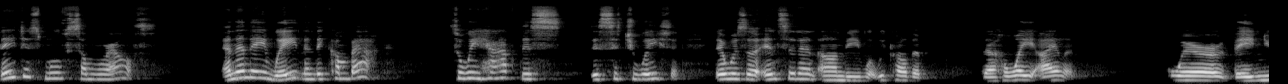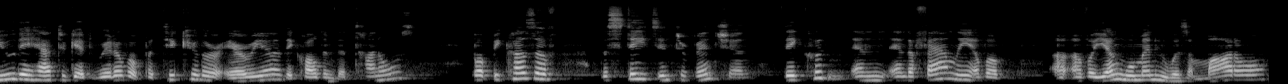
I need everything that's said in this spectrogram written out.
They just move somewhere else. And then they wait and they come back. So we have this this situation. There was an incident on the what we call the the Hawaii island where they knew they had to get rid of a particular area. They called them the tunnels. But because of the state's intervention, they couldn't. And, and the family of a, of a young woman who was a model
